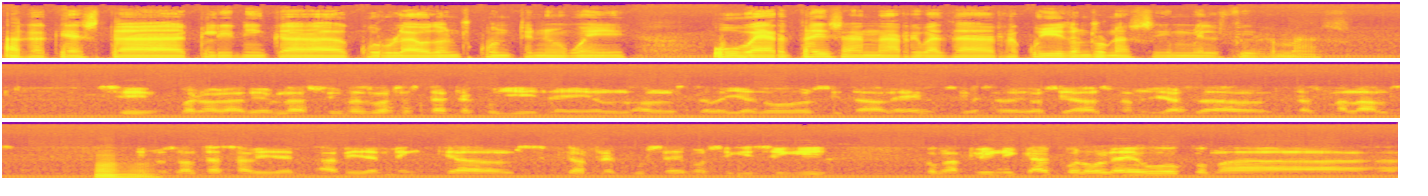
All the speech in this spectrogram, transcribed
a que aquesta clínica Coroleu doncs, continuï oberta i s'han arribat a recollir doncs, unes 5.000 firmes. Sí, bueno, la, les firmes les estan recollint eh, el, els treballadors i tal, eh? O sigui, els treballadors i els familiars de, dels malalts. Uh I -huh. nosaltres, evident, evidentment, que els, que els recolzem, o sigui, sigui com a clínica Coroleu o com a...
